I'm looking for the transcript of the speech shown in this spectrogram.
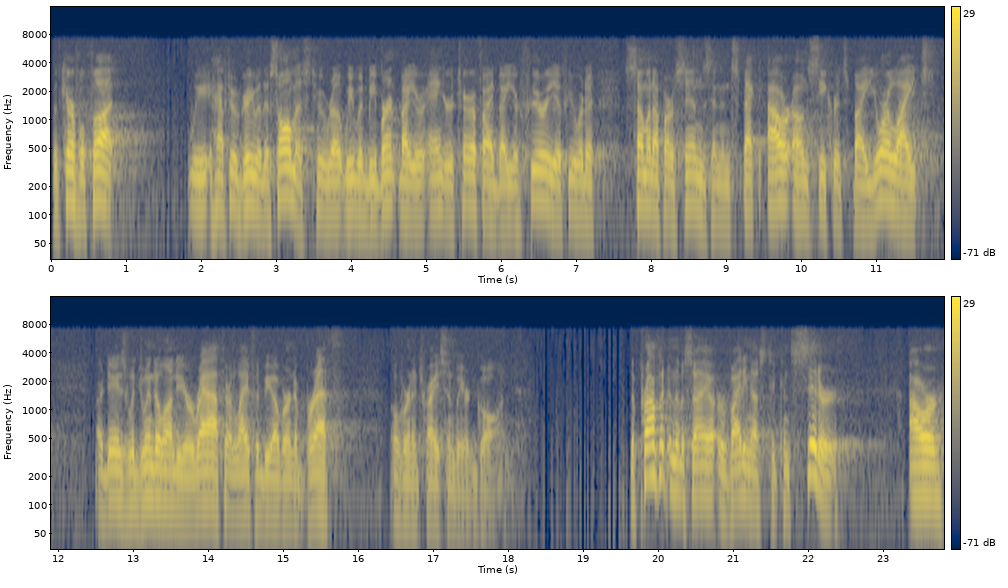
With careful thought, we have to agree with the psalmist who wrote, We would be burnt by your anger, terrified by your fury, if you were to summon up our sins and inspect our own secrets by your light. Our days would dwindle under your wrath. Our life would be over in a breath, over in a trice, and we are gone. The prophet and the Messiah are inviting us to consider our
